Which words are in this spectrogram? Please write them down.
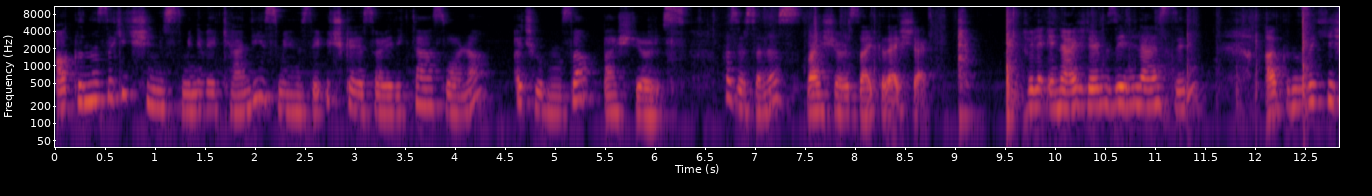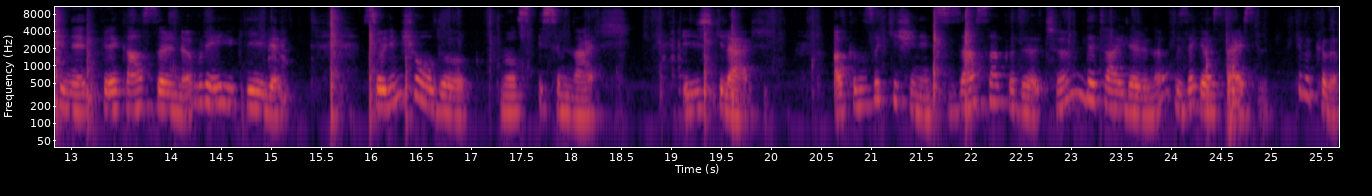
aklınızdaki kişinin ismini ve kendi isminizi üç kere söyledikten sonra açılımımıza başlıyoruz. Hazırsanız başlıyoruz arkadaşlar. Şöyle enerjilerimiz yenilensin. Aklınızdaki kişinin frekanslarını buraya yükleyelim. Söylemiş olduğumuz isimler, ilişkiler, aklınızdaki kişinin sizden sakladığı tüm detaylarını bize göstersin. Hadi bakalım.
